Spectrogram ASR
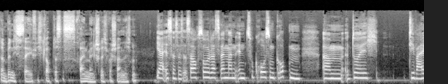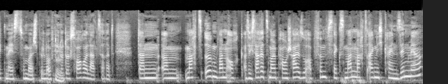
dann bin ich safe. Ich glaube, das ist rein menschlich wahrscheinlich. Ne? Ja, ist es. Es ist auch so, dass wenn man in zu großen Gruppen ähm, durch die Waldmaze zum Beispiel läuft oder durchs Horrorlazarett, dann ähm, macht es irgendwann auch, also ich sage jetzt mal pauschal, so ab fünf, sechs Mann macht es eigentlich keinen Sinn mehr,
